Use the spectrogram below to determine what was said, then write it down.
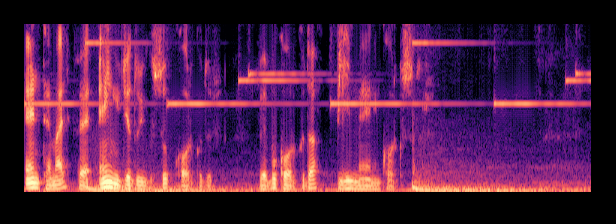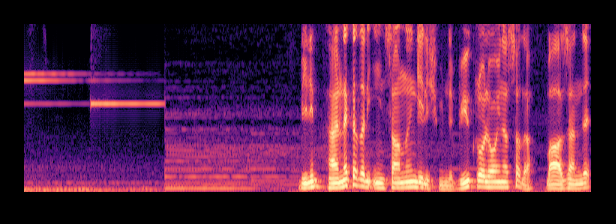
en temel ve en yüce duygusu korkudur. Ve bu korku da bilinmeyenin korkusudur. Bilim her ne kadar insanlığın gelişiminde büyük rol oynasa da bazen de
